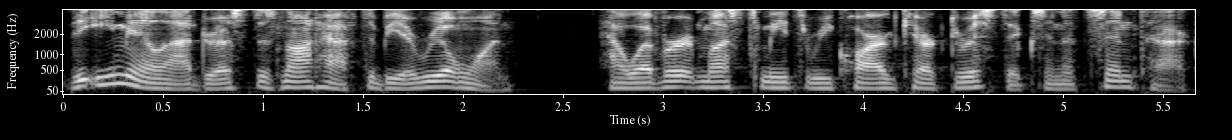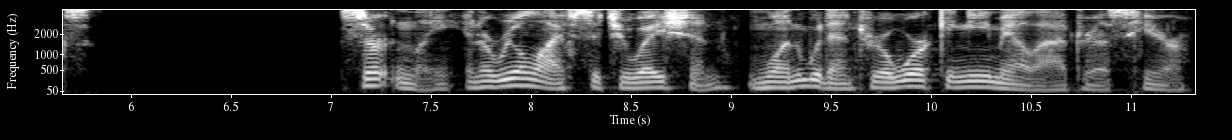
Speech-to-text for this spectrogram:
The email address does not have to be a real one. However, it must meet the required characteristics in its syntax. Certainly, in a real-life situation, one would enter a working email address here.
